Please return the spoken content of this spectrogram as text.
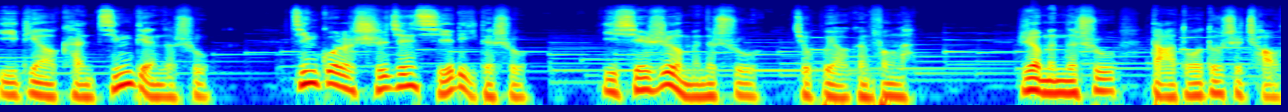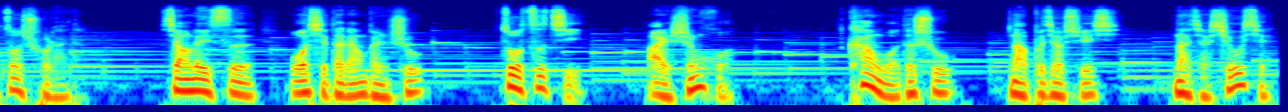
一定要看经典的书，经过了时间洗礼的书。一些热门的书就不要跟风了，热门的书大多都是炒作出来的。像类似我写的两本书，《做自己》《爱生活》，看我的书那不叫学习，那叫休闲。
